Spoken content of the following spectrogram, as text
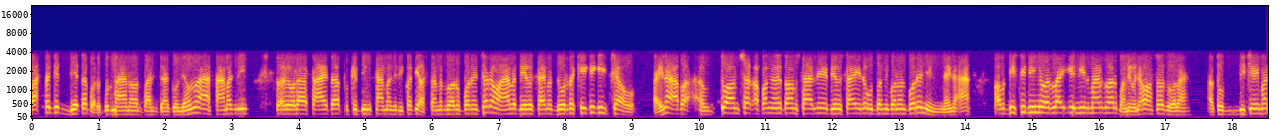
वास्तविक डेटा भरतपुर महानगरपालिकाको ल्याउनु। सामग्री एउटा सहायता कृत्रिम सामग्री कति हस्तान्तरण गर्नुपर्ने छ र उहाँलाई व्यवसायमा जोड्दा के के के इच्छा हो? होइन अब त्यो अनुसार अपाङ्गता अनुसारले व्यवसाय र उद्यमी बनाउनु पऱ्यो नि। होइन अब दृष्टिबिन्दुहरूलाई यो निर्माण गर भन्यो भने असहज होला। त्यो विषयमा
